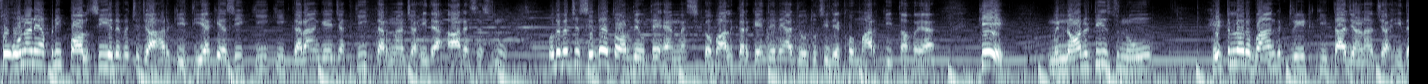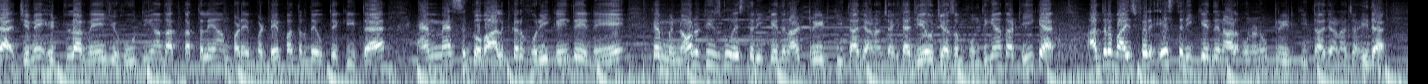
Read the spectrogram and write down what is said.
ਸੋ ਉਹਨਾਂ ਨੇ ਆਪਣੀ ਪਾਲਿਸੀ ਇਹਦੇ ਵਿੱਚ ਜ਼ਾਹਰ ਕੀਤੀ ਹੈ ਕਿ ਅਸੀਂ ਕੀ ਕੀ ਕਰਾਂਗੇ ਜਾਂ ਕੀ ਕਰਨਾ ਚਾਹੀਦਾ ਆਰਐਸਐਸ ਨੂੰ। ਉਹਦੇ ਵਿੱਚ ਸਿੱਧੇ ਤੌਰ ਦੇ ਉੱਤੇ ਐਮਐਸ ਗੋਵਾਲਕਰ ਕਹਿੰਦੇ ਨੇ ਆ ਜੋ ਤੁਸੀਂ ਦੇਖੋ ਮਾਰਕ ਕੀਤਾ ਹੋਇਆ ਕਿ ਮਿਨੋਰਿਟੀਜ਼ ਨੂੰ ਹਿਟਲਰ ਵਾਂਗ ਟਰੀਟ ਕੀਤਾ ਜਾਣਾ ਚਾਹੀਦਾ ਹੈ। ਜਿਵੇਂ ਹਿਟਲਰ ਨੇ ਯਹੂਦੀਆਂ ਦਾ ਕਤਲੇਆਮ ਬੜੇ ਵੱਡੇ ਪੱਧਰ ਦੇ ਉੱਤੇ ਕੀਤਾ ਹੈ। ਐਮਐਸ ਗਵਾਲਕਰ ਹੋਰੀ ਕਹਿੰਦੇ ਨੇ ਕਿ ਮਿਨੋਰਿਟੀਜ਼ ਨੂੰ ਇਸ ਤਰੀਕੇ ਦੇ ਨਾਲ ਟ੍ਰੀਟ ਕੀਤਾ ਜਾਣਾ ਚਾਹੀਦਾ ਜੇ ਉਹ ਜਜ਼ਬ ਹੁੰਦੀਆਂ ਤਾਂ ਠੀਕ ਹੈ। ਅਦਰਵਾਈਜ਼ ਫਿਰ ਇਸ ਤਰੀਕੇ ਦੇ ਨਾਲ ਉਹਨਾਂ ਨੂੰ ਟਰੀਟ ਕੀਤਾ ਜਾਣਾ ਚਾਹੀਦਾ ਹੈ।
